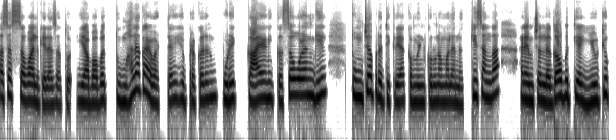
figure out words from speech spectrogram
असा सवाल केला जातो याबाबत याबाबत तुम्हाला काय वाटतंय? हे प्रकरण पुढे काय आणि कसं वळण घेईल? तुमच्या प्रतिक्रिया कमेंट करून आम्हाला नक्की सांगा. आणि आमच्या लगावबत्ती या युट्यूब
